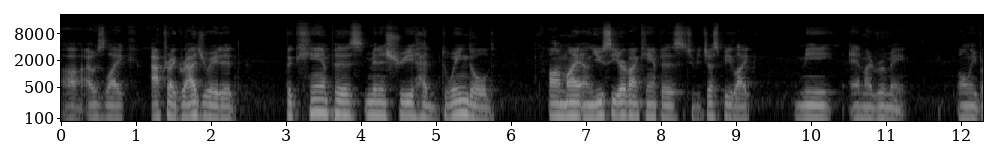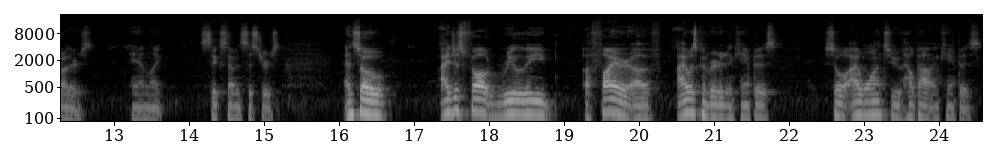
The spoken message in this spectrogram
uh, I was like, after I graduated, the campus ministry had dwindled on my on UC Irvine campus to be, just be like me and my roommate, only brothers, and like six, seven sisters. And so I just felt really a fire of I was converted in campus, so I want to help out in campus.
